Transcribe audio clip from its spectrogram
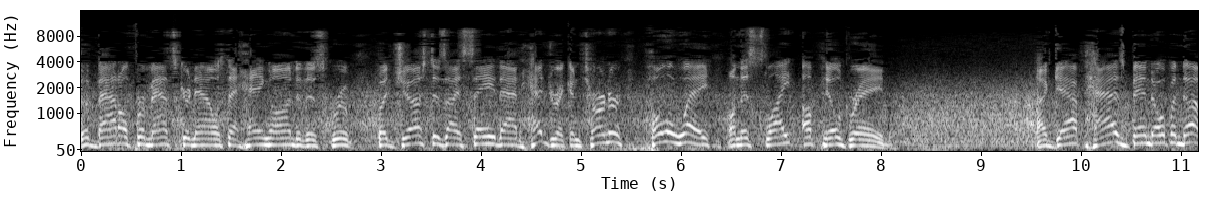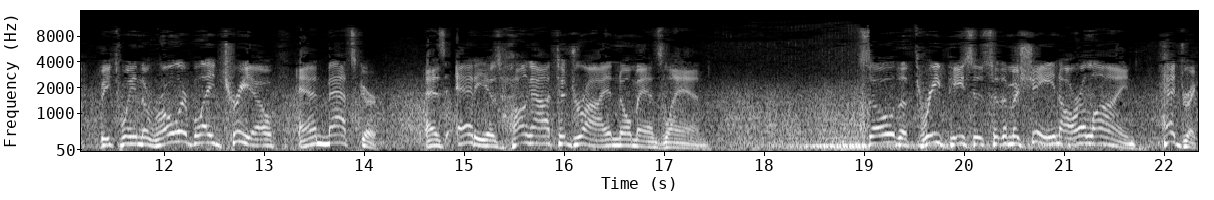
The battle for Matzger now is to hang on to this group. But just as I say that, Hedrick and Turner pull away on this slight uphill grade. A gap has been opened up between the rollerblade trio and Matzger as Eddie is hung out to dry in no man's land. So the three pieces to the machine are aligned. Hedrick,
